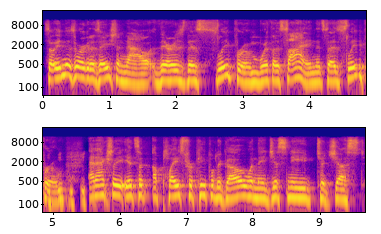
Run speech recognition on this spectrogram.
so in this organization now, there is this sleep room with a sign that says sleep room. and actually, it's a, a, place for people to go when they just need to just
